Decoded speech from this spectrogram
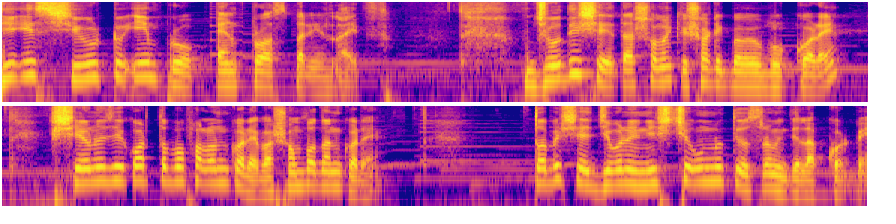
he is sure to improve and prosper in life যদি সে তার সময়কে সঠিকভাবে বুক করে সে অনুযায়ী কর্তব্য পালন করে বা সম্পাদন করে। তবে সে জীবনে নিশ্চয় উন্নতি ও শ্রমিতি লাভ করবে।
